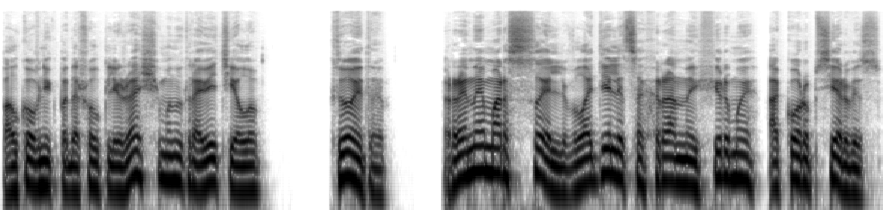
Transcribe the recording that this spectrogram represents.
Полковник подошел к лежащему на траве телу. Кто это? Рене Марсель, владелец охранной фирмы Акорб Сервис.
